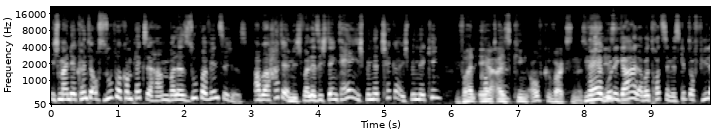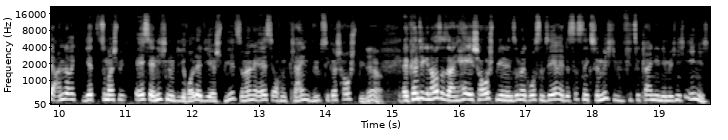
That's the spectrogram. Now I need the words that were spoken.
ich meine, der könnte auch super Komplexe haben, weil er super winzig ist. Aber hat er nicht, weil er sich denkt, hey, ich bin der Checker, ich bin der King. Weil er Kommt her. als King aufgewachsen ist. Naja, gut, du? egal, aber trotzdem, es gibt auch viele andere. Jetzt zum Beispiel, er ist ja nicht nur die Rolle, die er spielt, sondern er ist ja auch ein kleinwüchsiger Schauspieler. Ja. Er könnte genauso sagen: Hey, Schauspielen in so einer großen Serie, das ist nichts für mich, die bin viel zu klein, die nehme ich nicht eh nicht.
